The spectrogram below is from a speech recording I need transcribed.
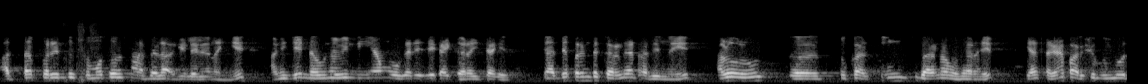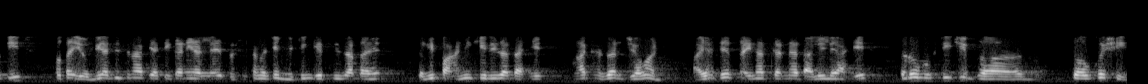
आतापर्यंत समतोल साधला गेलेला नाहीये. आणि जे नवनवीन नियम वगैरे जे काही करायचे आहेत ते अद्यापर्यंत करण्यात आलेले नाहीत हळूहळू अ, सुधारणा होणार आहेत या सगळ्या पार्श्वभूमीवरती स्वतः योगी आदित्यनाथ या ठिकाणी आले प्रशासनाची मिटिंग घेतली जात आहे. सगळी पाहणी केली जात आहे. आठ हजार जवान अयोध्येत तैनात करण्यात आलेले आहे. सर्व गोष्टीची चौकशी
